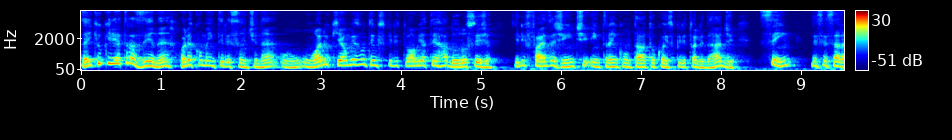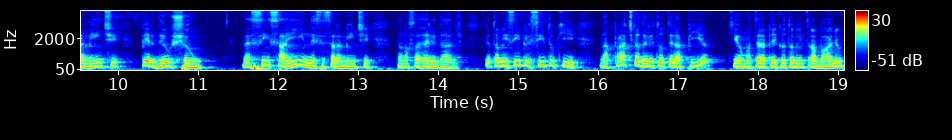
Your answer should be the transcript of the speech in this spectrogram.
Daí que eu queria trazer, né? Olha como é interessante, né? Um óleo que é ao mesmo tempo espiritual e aterrador, ou seja, ele faz a gente entrar em contato com a espiritualidade sem necessariamente perder o chão, né, sem sair necessariamente da nossa realidade. Eu também sempre cito que na prática da litoterapia, que é uma terapia que eu também trabalho,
